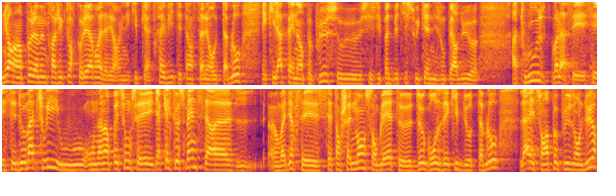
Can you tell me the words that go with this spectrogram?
Niort a un peu la même trajectoire que les Havrais d'ailleurs. Une équipe qui a très vite été installée en haut de tableau et qui la peine un peu plus. Si je dis pas de bêtises, ce week-end, ils ont perdu à Toulouse. Voilà, c'est deux matchs, oui, où on a l'impression que c'est il y a quelques semaines, on va dire, cet enchaînement semblait être deux grosses équipes du haut de tableau. Là, ils sont un peu plus dans le dur.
